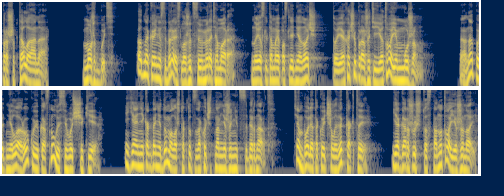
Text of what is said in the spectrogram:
прошептала она. «Может быть. Однако я не собираюсь ложиться и умирать, Амара. Но если это моя последняя ночь, то я хочу прожить её твоим мужем». Она подняла руку и коснулась его щеки. «Я никогда не думала, что кто-то захочет на мне жениться, Бернард. Тем более такой человек, как ты. Я горжусь, что стану твоей женой».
